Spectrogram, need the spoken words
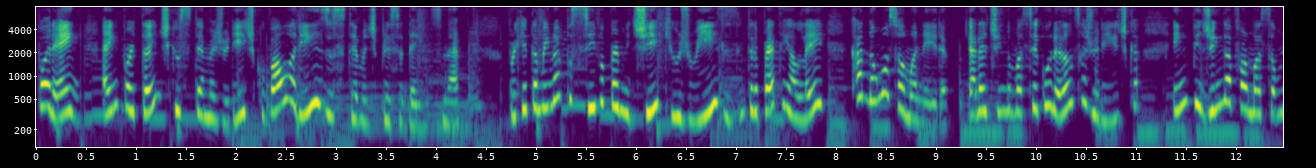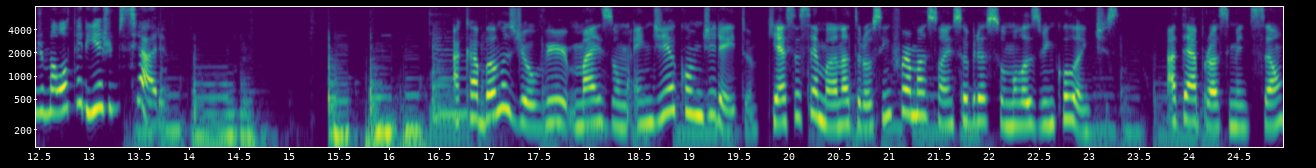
Porém, é importante que o sistema jurídico valorize o sistema de precedentes, né? Porque também não é possível permitir que os juízes interpretem a lei cada um à sua maneira, garantindo uma segurança jurídica e impedindo a formação de uma loteria judiciária. Acabamos de ouvir mais um Em Dia com Direito, que essa semana trouxe informações sobre as súmulas vinculantes. Até a próxima edição,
